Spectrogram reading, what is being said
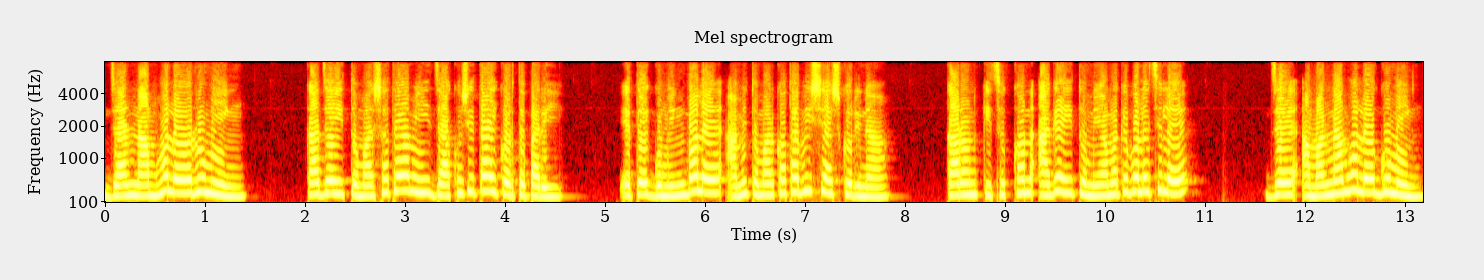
যার নাম হলো রুমিং। কাজেই তোমার সাথে আমি যা খুশি তাই করতে পারি। এতে গুমিং বলে, আমি তোমার কথা বিশ্বাস করি না। কারণ কিছুক্ষণ আগেই তুমি আমাকে বলেছিলে যে আমার নাম হলো গুমিং।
